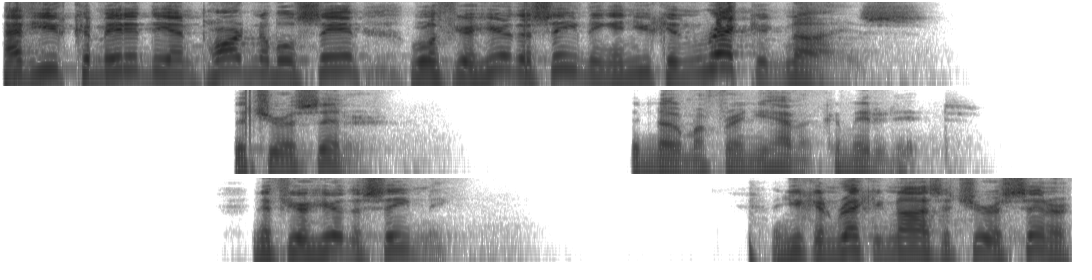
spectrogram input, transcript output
Have you committed the unpardonable sin? Well, if you're here this evening and you can recognize that you're a sinner, then no, my friend, you haven't committed it. And if you're here this evening and you can recognize that you're a sinner,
